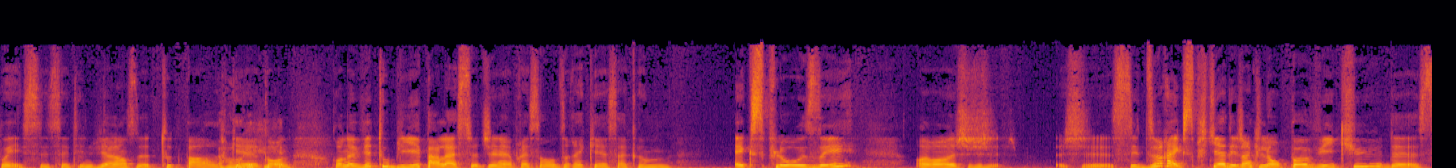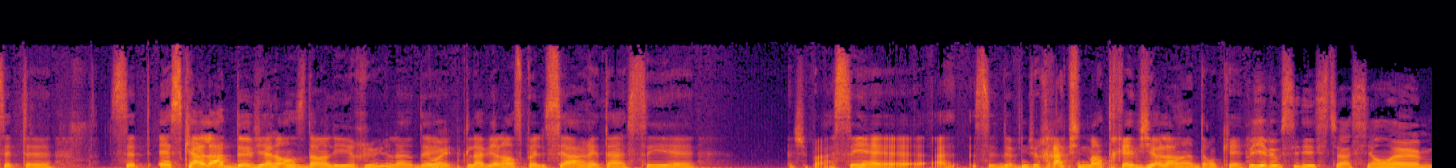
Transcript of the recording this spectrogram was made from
Oui, c'était une violence de toutes parts ah qu'on a vite oublié par la suite. J'ai l'impression, on dirait que ça a comme explosé. Oh, c'est dur à expliquer à des gens qui l'ont pas vécu de cette euh, cette escalade de violence dans les rues là de la violence policière est assez euh, je sais pas, assez, euh, c'est devenu rapidement très violent. Donc, euh, il y avait aussi des situations. Euh,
